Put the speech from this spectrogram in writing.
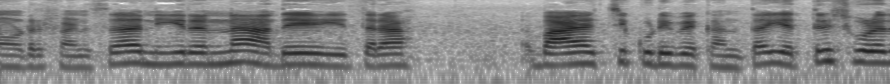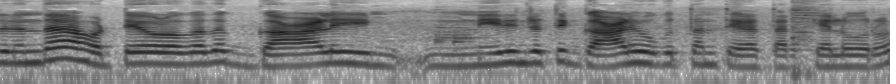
ನೋಡ್ರಿ ಫ್ರೆಂಡ್ಸ ನೀರನ್ನು ಅದೇ ಈ ಥರ ಬಾಯಿ ಹಚ್ಚಿ ಕುಡಿಬೇಕಂತ. ಎತ್ತರಿಸಿ ಕುಡಿಯೋದ್ರಿಂದ ಹೊಟ್ಟೆ ಒಳಗದ ಗಾಳಿ, ನೀರಿನ ಜೊತೆ ಗಾಳಿ ಹೋಗುತ್ತಂತ ಹೇಳ್ತಾರೆ ಕೆಲವರು.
